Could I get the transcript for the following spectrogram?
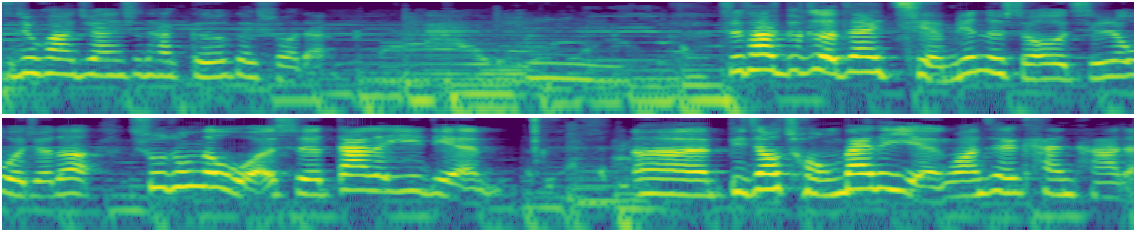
这句话居然是他哥哥说的。嗯，是他哥哥在前面的时候，其实我觉得书中的我是带了一点，呃，比较崇拜的眼光在看他的。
